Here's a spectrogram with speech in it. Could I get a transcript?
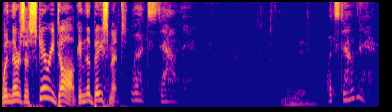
when there's a scary dog in the basement. What's down there? What's down there?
